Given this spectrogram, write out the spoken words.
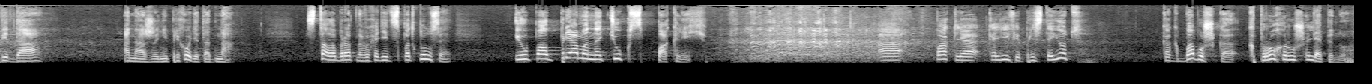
беда, она же не приходит одна. Стал обратно выходить, споткнулся и упал прямо на тюк с паклей. А пакля к Алифе пристает, как бабушка к Прохору Шаляпину.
